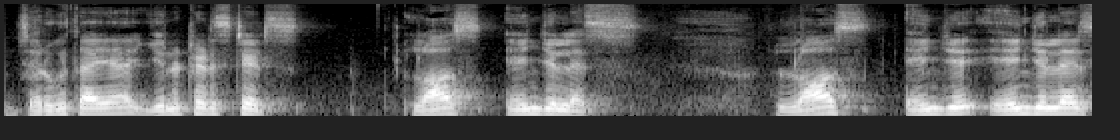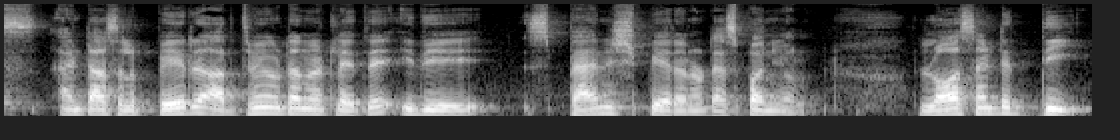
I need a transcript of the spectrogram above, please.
జరుగుతాయా? United States Los Angeles. Los ఏంజ ఏంజలెస్ అంటే అసలు పేరు అర్థం ఏమిటన్నట్లయితే ఇది స్పానిష్ పేరు అనమాట ఎస్పానియోల్. లాస్ అంటే ది.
